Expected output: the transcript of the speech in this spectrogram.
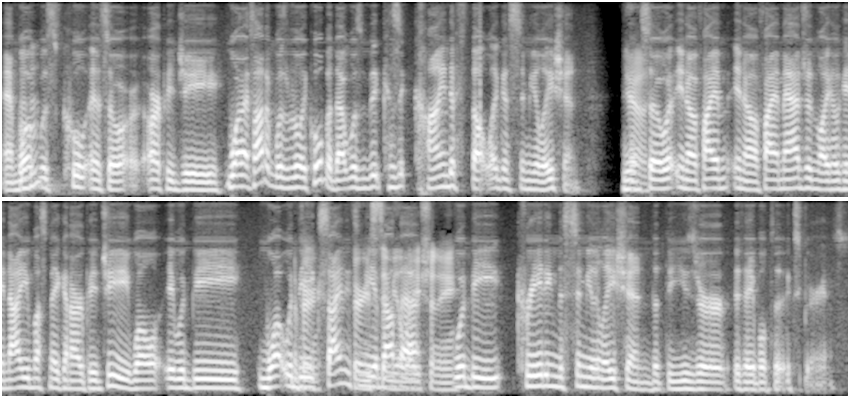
and what mm-hmm. was cool, and so RPG, what I thought it was really cool, but that was because it kind of felt like a simulation. Yeah. And so you know, if I you know if I imagine like okay, now you must make an RPG. Well, it would be what would a be exciting to me about that would be creating the simulation that the user is able to experience.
